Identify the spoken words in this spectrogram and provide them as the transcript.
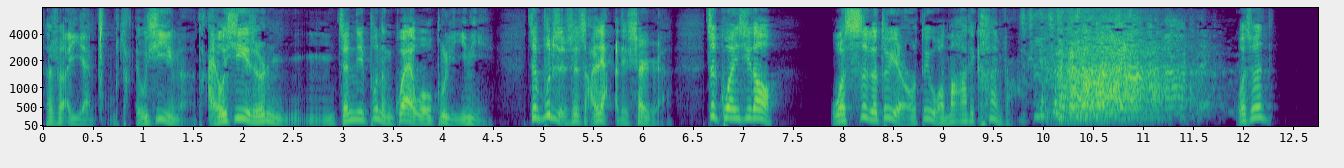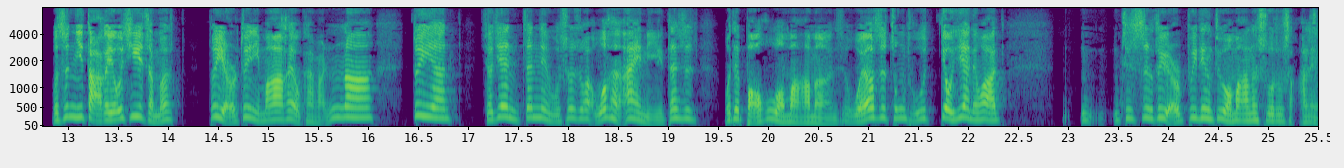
他说：“哎呀，打游戏嘛，打游戏的时候，你你真的不能怪我，我不理你。这不只是咱俩的事儿啊，这关系到我四个队友对我妈的看法。我说，我说你打个游戏，怎么队友对你妈还有看法？嗯呐，对呀，小健，真的，我说实话，我很爱你，但是我得保护我妈妈。我要是中途掉线的话，嗯，这四个队友不一定对我妈能说出啥来。”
